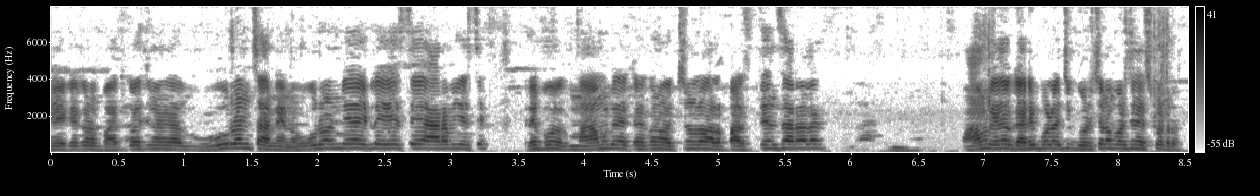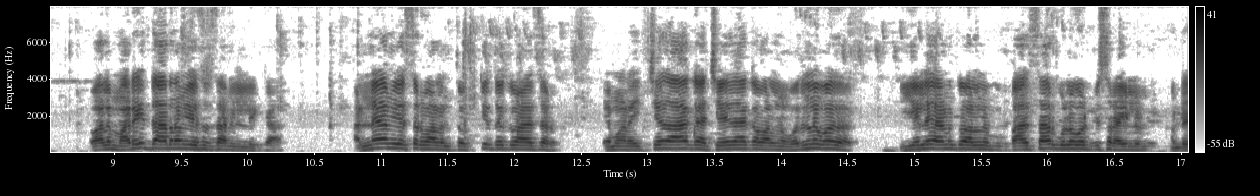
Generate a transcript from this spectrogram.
నేను ఎక్కడికైనా ఎక్కడికి బతికొచ్చిన ఊరండి సార్ నేను. ఊరండి ఇట్లా చేస్తే ఆరంభం చేస్తే రేపు మామూలుగా ఎక్కడికైనా వచ్చిన వాళ్ళు వాళ్ళ పరిస్థితి ఏంటి సార్ వాళ్ళకి? మామూలుగా ఏదో గరీబ్ వాళ్ళు వచ్చి గుడిచిన పరిస్థితి వేసుకుంటారు. వాళ్ళు మరీ దారుణం చేస్తారు సార్ వీళ్ళు ఇంకా. అన్యాయం చేస్తారు వాళ్ళని తొక్కి తొక్కి వాడేస్తారు. ఏమైనా ఇచ్చేదాకా చేదాకా వాళ్ళని వదిలిన ఇయ్యలే అనుకో వాళ్ళని పది సార్లు గుల్ల కొట్టిస్తారు ఇల్లు. అంటే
